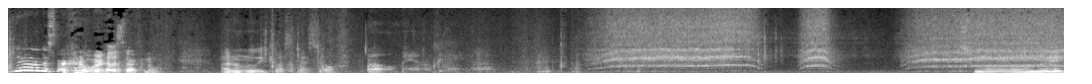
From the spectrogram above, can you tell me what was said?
Yeah, that's not gonna work. That's not gonna work. I don't really trust myself. Oh man, okay. Slowly.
